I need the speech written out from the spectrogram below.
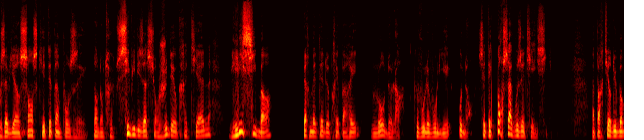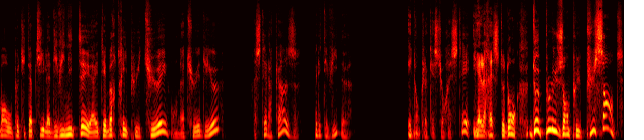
vous aviez un sens qui était imposé. Dans notre civilisation judéo-chrétienne, l'ici-bas permettait de préparer l'au-delà que vous le vouliez ou non. C'était pour ça que vous étiez ici. À partir du moment où petit à petit la divinité a été meurtrie puis tuée, on a tué Dieu, restait la case, elle était vide. Et donc la question restait, et elle reste donc de plus en plus puissante.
